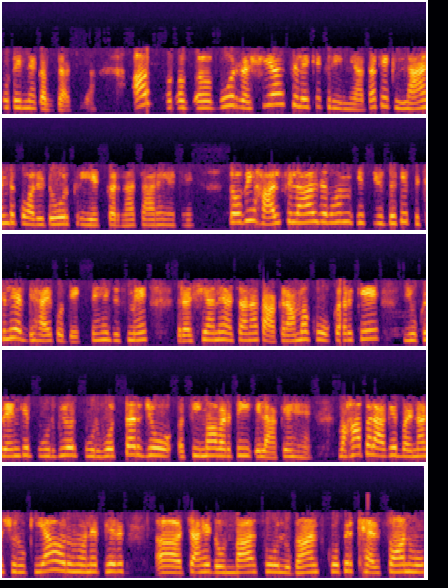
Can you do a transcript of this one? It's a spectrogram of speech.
पुतिन ने कब्जा किया। अब वो रशिया से लेकर क्रीमिया तक एक लैंड कॉरिडोर क्रिएट करना चाह रहे थे। तो अभी हाल फ़िलहाल जब हम इस युद्ध के पिछले अध्याय को देखते हैं, जिसमें रशिया ने अचानक आक्रामक होकर के यूक्रेन के पूर्वी और पूर्वोत्तर जो सीमावर्ती इलाके हैं, वहाँ पर आगे बढ़ना शुरू किया और उन्होंने फिर चाहे डोनबास हो लुगांस हो, फिर खैरसौन हो,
